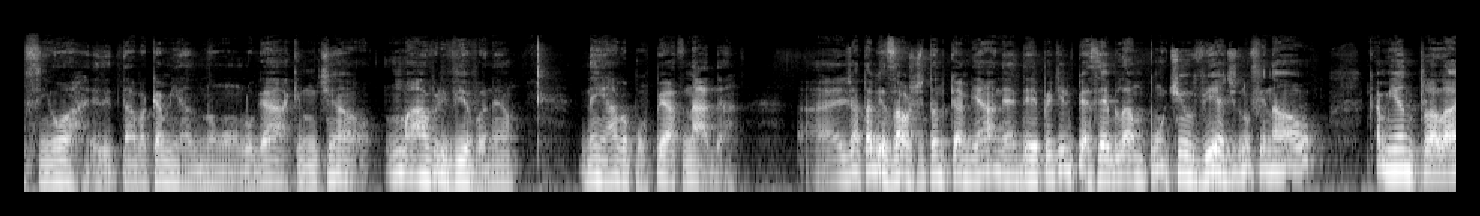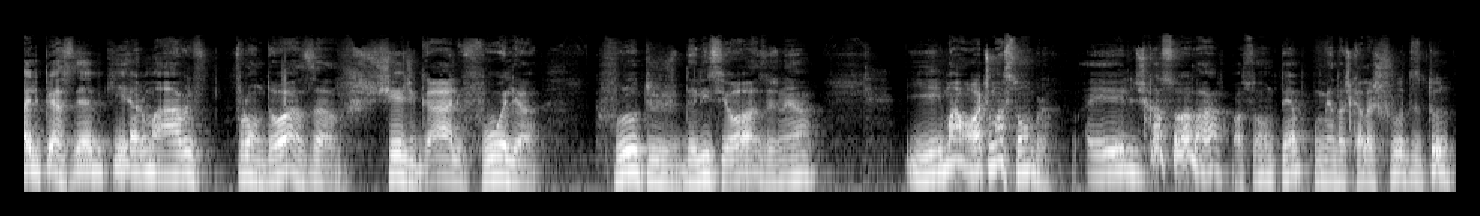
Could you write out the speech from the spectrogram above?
senhor, ele estava caminhando num lugar que não tinha uma árvore viva, né? Nem água por perto, nada. Aí já estava exausto de tanto caminhar, né? De repente ele percebe lá um pontinho verde, no final, caminhando para lá, ele percebe que era uma árvore frondosa, cheia de galho, folha, frutos deliciosos, né? E uma ótima sombra. Aí ele descansou lá, passou um tempo comendo aquelas frutas e tudo.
